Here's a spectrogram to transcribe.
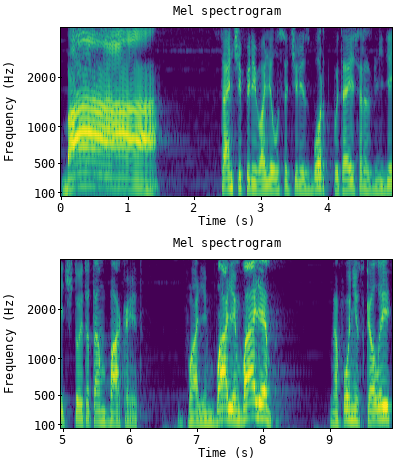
ба Санчо перевалился через борт, пытаясь разглядеть, что это там бакает. «Валим, валим, валим!» На фоне скалы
